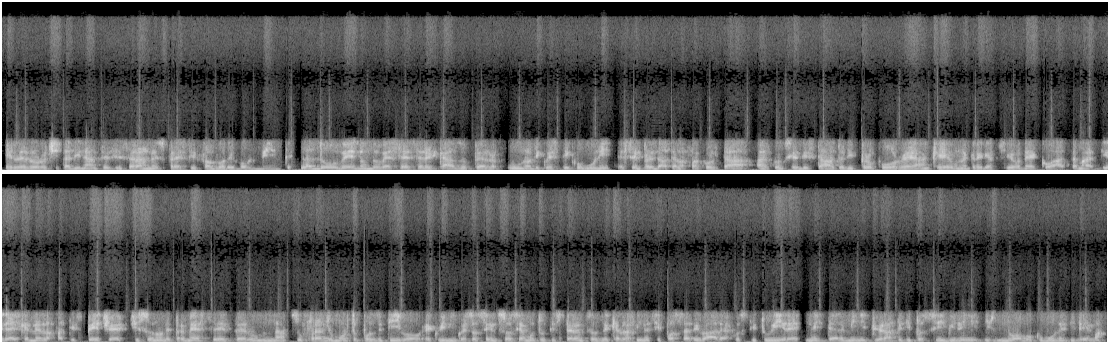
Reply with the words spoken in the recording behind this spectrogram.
e le loro cittadinanze maggioranze si saranno espressi favorevolmente. Laddove non dovesse essere il caso per uno di questi comuni è sempre data la facoltà al Consiglio di Stato di proporre anche un'aggregazione coatta, ma direi che nella fattispecie ci sono le premesse per un suffragio molto positivo e quindi in questo senso siamo tutti speranzosi che alla fine si possa arrivare a costituire nei termini più rapidi possibili il nuovo comune di Lema.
